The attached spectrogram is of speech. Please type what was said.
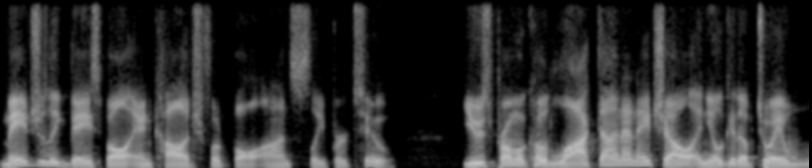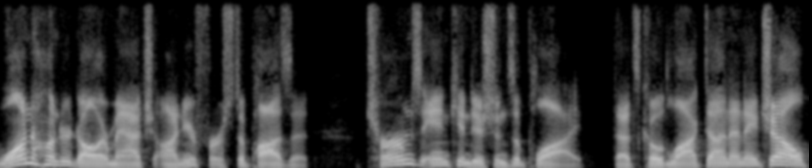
Major League Baseball, and college football on Sleeper too. Use promo code NHL and you'll get up to a $100 match on your first deposit. Terms and conditions apply. That's code NHL.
